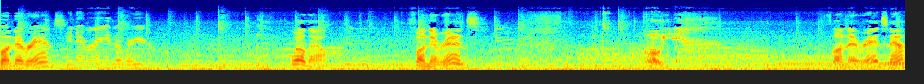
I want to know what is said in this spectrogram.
Fun never ends. It never ends over here. Well, now, fun never ends. Oh, yeah. Fun never ends now.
